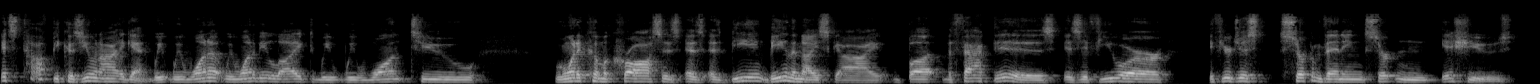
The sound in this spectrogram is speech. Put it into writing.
it's tough because you and I again, we we want to we want to be liked. We we want to we want to come across as as as being being the nice guy, but the fact is is if you are if you're just circumventing certain issues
